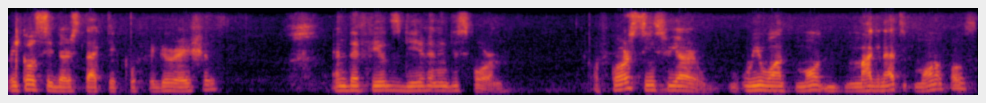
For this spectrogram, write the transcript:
we consider static configurations and the fields given in this form. Of course, since we are we want mo magnetic monopoles,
